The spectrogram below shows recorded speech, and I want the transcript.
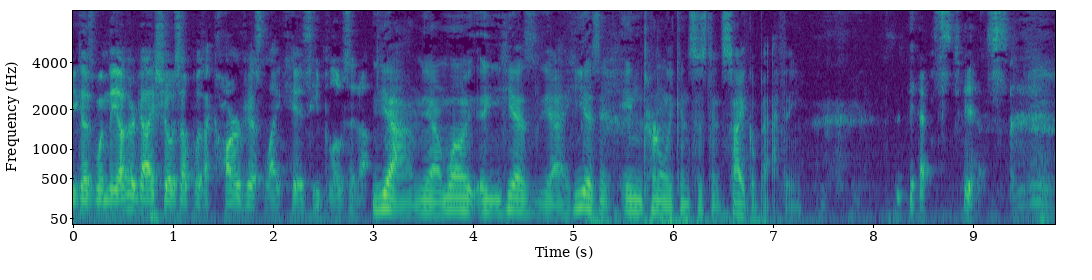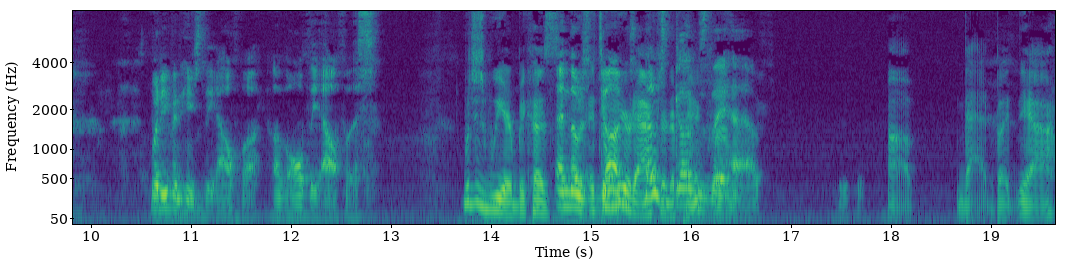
Because when the other guy shows up with a car just like his, he blows it up. yeah, yeah. Well, he has yeah he has an internally consistent psychopathy. Yes, yes. But even he's the alpha of all the alphas. Which is weird because And those it's guns, a weird actor those to guns pick they for, have. uh, that, but yeah,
